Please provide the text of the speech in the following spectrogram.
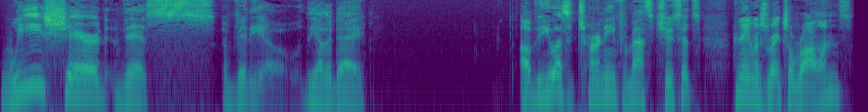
we shared this video the other day of the U.S. Attorney for Massachusetts. Her name is Rachael Rollins.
